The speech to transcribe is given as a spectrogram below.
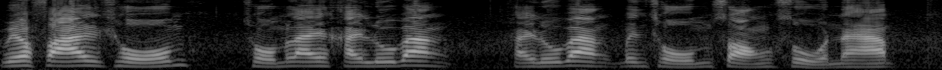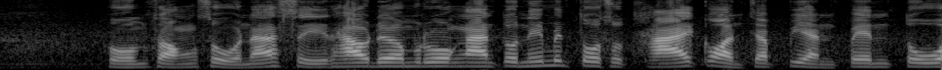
เวลไฟโฉม ฉมอะไรใครรู้บ้าง ใครรู้บ้างเป็นโฉม 20 นะครับโฉม 20 นะ สีเทาเดิมโรงงานตัวนี้เป็นตัวสุดท้ายก่อนจะเปลี่ยนเป็นตัว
